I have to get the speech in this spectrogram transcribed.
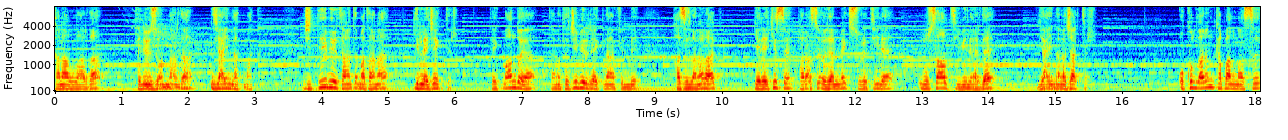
kanallarda, televizyonlarda yayınlatmak ciddi bir tanıtım atağına girilecektir. Tekvando'ya tanıtıcı bir reklam filmi hazırlanarak gerekirse parası ödenmek suretiyle ulusal TV'lerde yayınlanacaktır. Okulların kapanması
